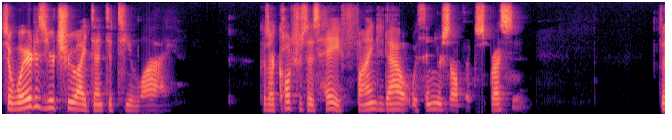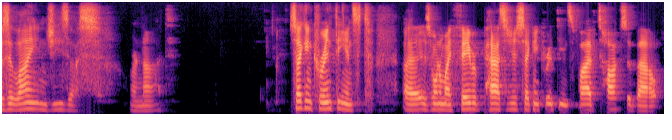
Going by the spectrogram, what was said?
So, where does your true identity lie? Because our culture says, hey, find it out within yourself, express it. Does it lie in Jesus or not? Second Corinthians uh, is one of my favorite passages. Second Corinthians 5 talks about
